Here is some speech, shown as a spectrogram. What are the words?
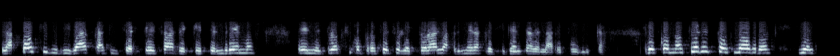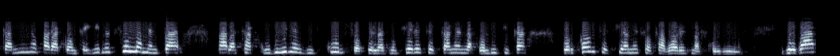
la posibilidad, casi certeza, de que tendremos en el próximo proceso electoral la primera presidenta de la República. Reconocer estos logros y el camino para conseguirlo es fundamental para sacudir el discurso que las mujeres están en la política por concesiones o favores masculinos. Llegar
